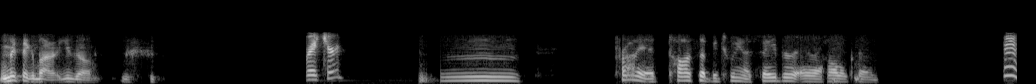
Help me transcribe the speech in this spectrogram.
Let me think about it. You go. Richard? Mm, probably a toss up between a saber or a holocron. Hmm.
